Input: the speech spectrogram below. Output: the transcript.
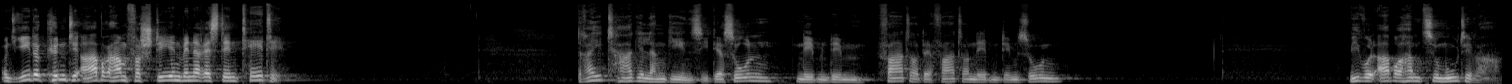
Und jeder könnte Abraham verstehen, wenn er es denn täte. Drei Tage lang gehen sie, der Sohn neben dem Vater, der Vater neben dem Sohn. Wie wohl Abraham zumute war,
